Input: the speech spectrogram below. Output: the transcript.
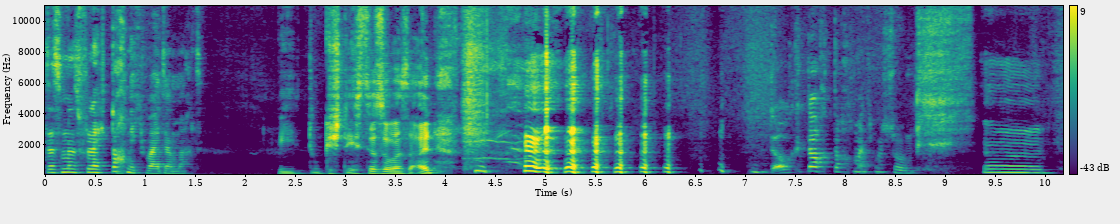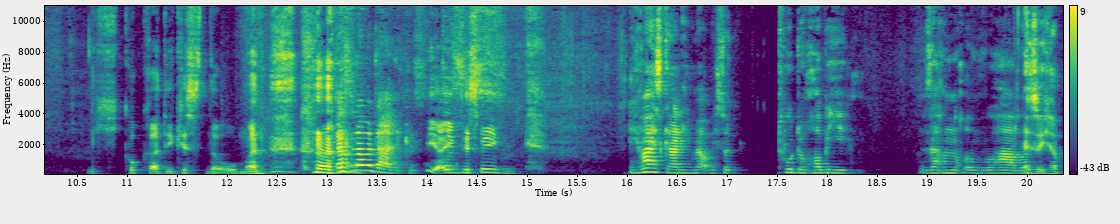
dass man es vielleicht doch nicht weitermacht. Wie, du gestehst dir sowas ein? Doch, doch, doch, manchmal schon. Äh, Ich guck gerade die Kisten da oben an. Das sind aber deine Kisten. Ja, eben deswegen. Ich weiß gar nicht mehr, ob ich so tote Hobby-Sachen noch irgendwo habe. Also ich habe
